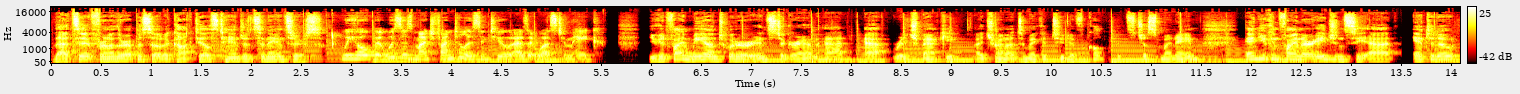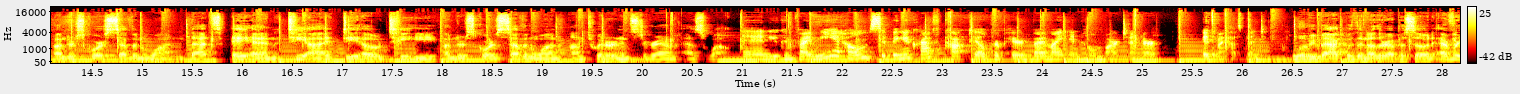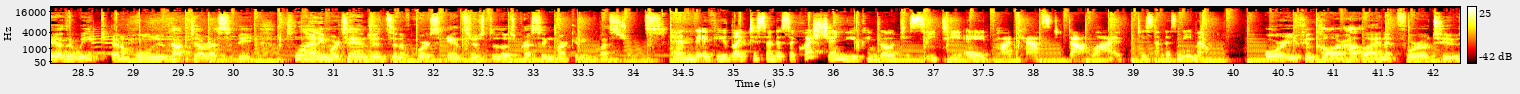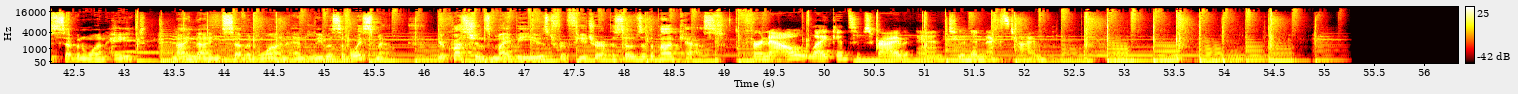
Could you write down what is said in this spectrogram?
That's it for another episode of Cocktails, Tangents, and Answers. We hope it was as much fun to listen to as it was to make. You can find me on Twitter or Instagram at, at Rich Mackey. I try not to make it too difficult. It's just my name. And you can find our agency at antidote underscore seven one. That's A N T I D O T E underscore seven one on Twitter and Instagram as well. And you can find me at home sipping a craft cocktail prepared by my in-home bartender. It's my husband. We'll be back with another episode every other week and a whole new cocktail recipe, plenty more tangents, and of course, answers to those pressing marketing questions. And if you'd like to send us a question, you can go to ctapodcast.live to send us an email. Or you can call our hotline at 402 718 9971 and leave us a voicemail. Your questions might be used for future episodes of the podcast. For now, like and subscribe and tune in next time.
